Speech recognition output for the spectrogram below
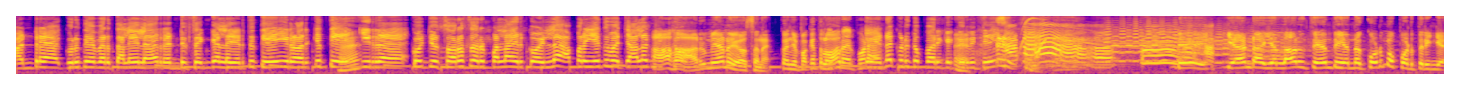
பண்றேன். குருதேவர் தலையில ரெண்டு செங்கல்ல எடுத்து தேயிற வரைக்கும் தேய்க்கிறேன் கொஞ்சம் சொர சொரப்பெல்லாம் இருக்கும் இல்ல? அப்புறம் எது வச்சாலும் ஆஹா. அருமையான யோசனை. கொஞ்சம் பக்கத்துல வா. போடா. என்ன கொடுக்க போறீங்க குருஜி? டேய், ஏன்டா எல்லாரும் சேர்ந்து என்ன கொடுமைப்படுத்துறீங்க?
